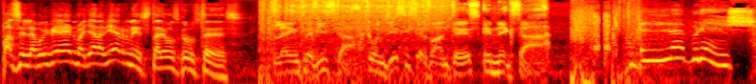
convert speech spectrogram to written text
Pásenla muy bien, mañana viernes estaremos con ustedes. La entrevista con Jesse Cervantes en Exa. La Breche.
